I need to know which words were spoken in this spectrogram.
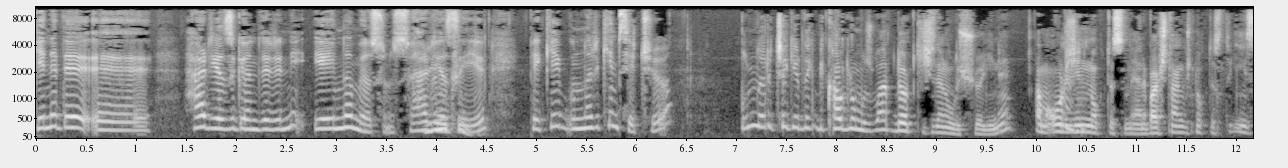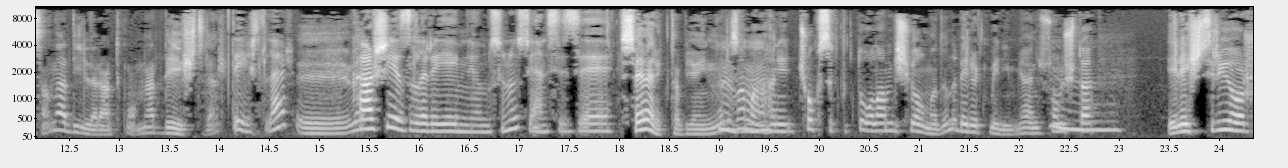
gene de e, her yazı gönderini yayınlamıyorsunuz. Her Mümkün. yazıyı. Peki bunları kim seçiyor? Bunları çekirdek bir kadromuz var. Dört kişiden oluşuyor yine. Ama orijin noktasında yani başlangıç noktasındaki insanlar değiller artık onlar değiştiler. Değiştiler. Ee, Karşı yazıları yayınlıyor musunuz? Yani size... Severek tabii yayınlarız Hı-hı. ama hani çok sıklıkta olan bir şey olmadığını belirtmeliyim. Yani sonuçta Hı-hı. eleştiriyor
